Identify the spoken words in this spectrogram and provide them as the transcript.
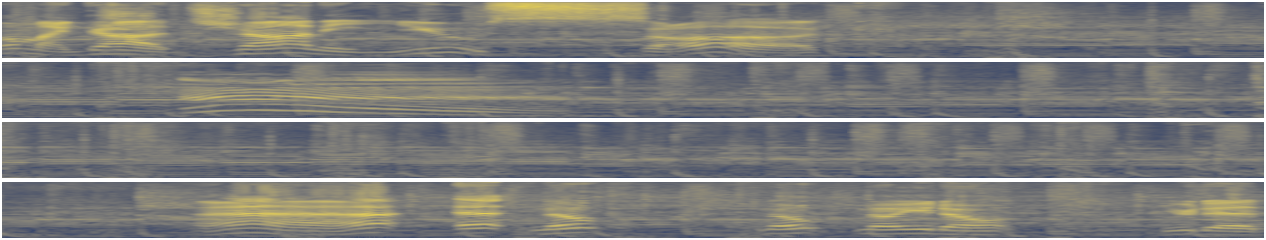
Oh my god, Johnny, you suck. Mmm. Ah, eh, nope. Nope, no you don't. You're dead.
